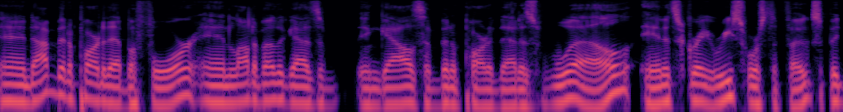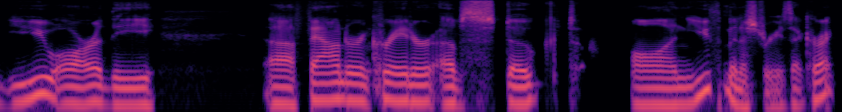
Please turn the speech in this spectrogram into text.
and I've been a part of that before, and a lot of other guys and gals have been a part of that as well. And it's a great resource to folks. But you are the uh, founder and creator of Stoked on Youth Ministry. Is that correct?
